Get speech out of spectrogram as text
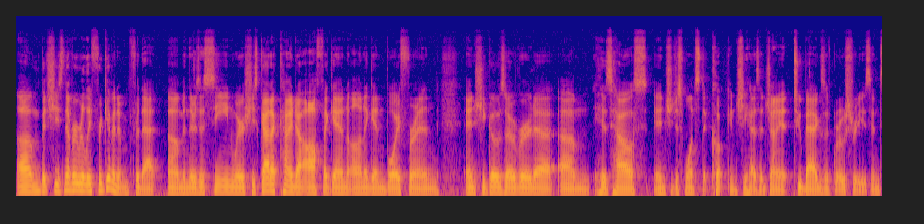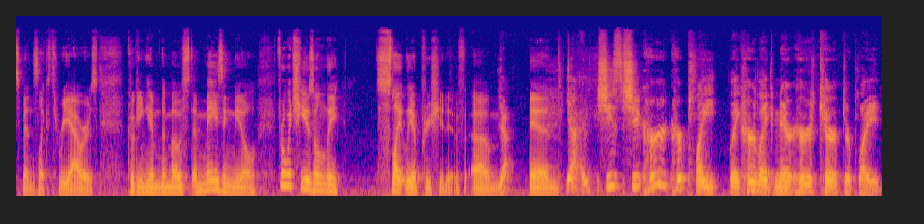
Um, but she's never really forgiven him for that. Um, and there's a scene where she's got a kind of off again, on again boyfriend, and she goes over to um, his house and she just wants to cook. And she has a giant two bags of groceries and spends like three hours cooking him the most amazing meal for which he is only slightly appreciative. Um, Yeah. And Yeah, she's she her her plight, like her like narr- her character plight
